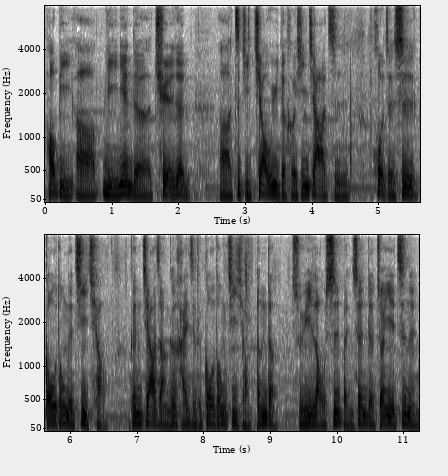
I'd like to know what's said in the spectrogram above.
好比啊理念的确认，啊自己教育的核心价值，或者是沟通的技巧。跟家长、跟孩子的沟通技巧等等，属于老师本身的专业职能，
